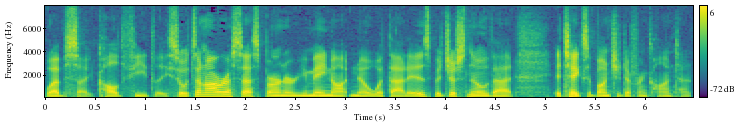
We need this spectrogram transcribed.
website called Feedly. So it's an RSS burner. You may not know what that is, but just know that it takes a bunch of different content.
